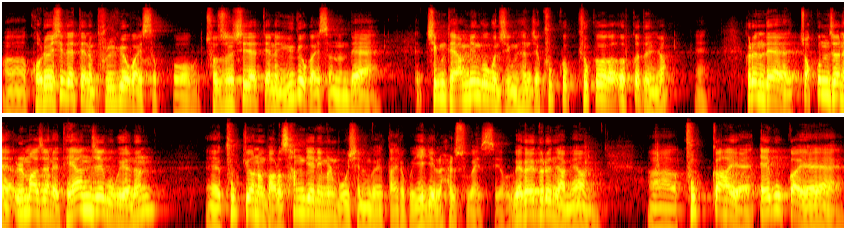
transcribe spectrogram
어, 고려 시대 때는 불교가 있었고 조선 시대 때는 유교가 있었는데 지금 대한민국은 지금 현재 국교, 국교가 없거든요. 예. 그런데 조금 전에 얼마 전에 대한제국에는 예, 국교는 바로 상제님을 모시는 거였다 이렇게 얘기를 할 수가 있어요. 왜 그러냐면 아, 국가의 애국가의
